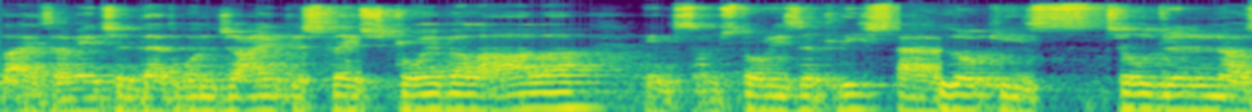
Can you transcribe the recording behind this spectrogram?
uh, as I mentioned, that one giant is slain, destroy Valhalla, in some stories at least. Uh, Loki's children are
